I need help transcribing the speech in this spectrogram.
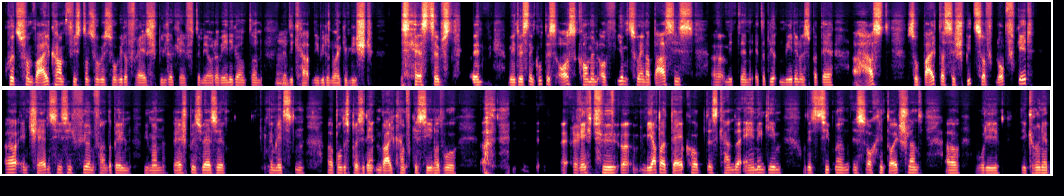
kurz vorm Wahlkampf ist dann sowieso wieder freies Spiel der Kräfte, mehr oder weniger. Und dann mhm. werden die Karten wieder neu gemischt. Das heißt, selbst wenn, wenn, du jetzt ein gutes Auskommen auf irgendeiner Basis äh, mit den etablierten Medien als Partei äh, hast, sobald das spitz auf Knopf geht, äh, entscheiden sie sich für einen Van der Bellen, wie man beispielsweise beim letzten äh, Bundespräsidentenwahlkampf gesehen hat, wo äh, recht viel äh, mehr Partei gehabt, es kann nur einen geben. Und jetzt sieht man es auch in Deutschland, äh, wo die, die grüne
